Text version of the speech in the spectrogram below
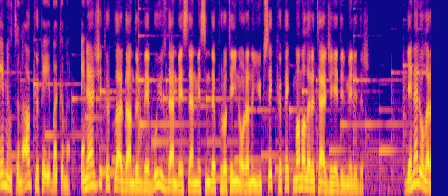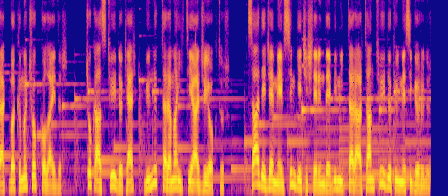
Hamilton av köpeği bakımı. Enerjik ırklardandır ve bu yüzden beslenmesinde protein oranı yüksek köpek mamaları tercih edilmelidir. Genel olarak bakımı çok kolaydır. Çok az tüy döker, günlük tarama ihtiyacı yoktur. Sadece mevsim geçişlerinde bir miktar artan tüy dökülmesi görülür.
